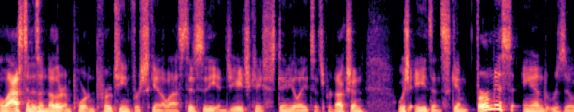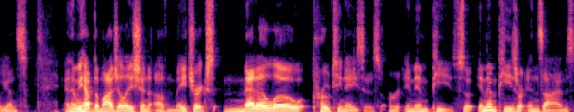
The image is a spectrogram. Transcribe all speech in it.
elastin is another important protein for skin elasticity, and GHK stimulates its production, which aids in skin firmness and resilience. And then we have the modulation of matrix metalloproteinases, or MMPs. So, MMPs are enzymes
